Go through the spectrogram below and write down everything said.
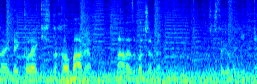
no i tej kolejki się trochę obawiam. No ale zobaczymy, co z tego wyniknie.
